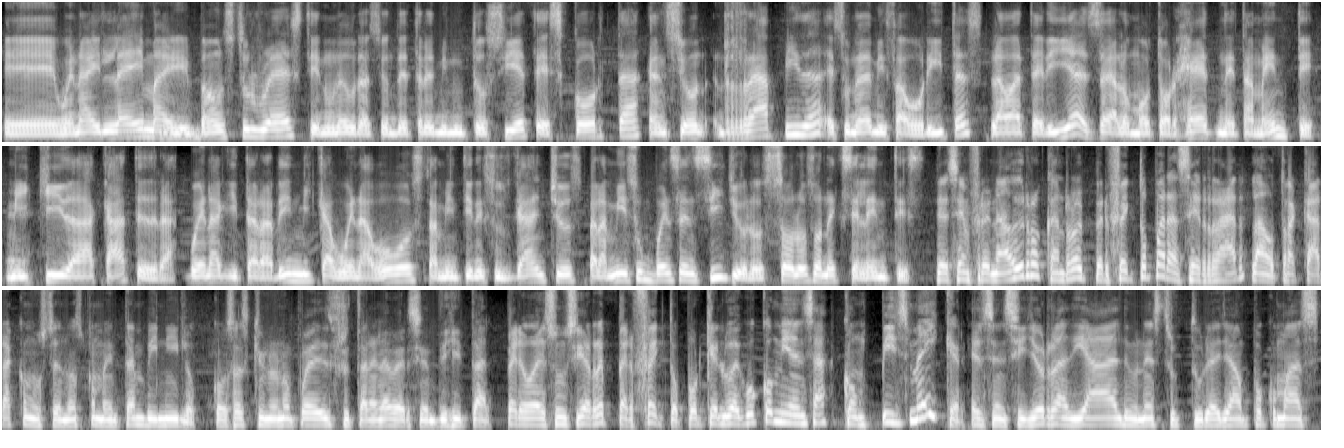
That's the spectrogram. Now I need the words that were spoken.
Eh, When I Lay My. Bones to Rest tiene una duración de 3 minutos 7, es corta, canción rápida, es una de mis favoritas. La batería es a lo Motorhead netamente. Mickey da cátedra, buena guitarra rítmica, buena voz, también tiene sus ganchos. Para mí es un buen sencillo sencillo, los solos son excelentes. Desenfrenado y rock and roll, perfecto para cerrar la otra cara, como usted nos comenta en vinilo, cosas que uno no puede disfrutar en la versión digital. Pero es un cierre perfecto, porque luego comienza con Peacemaker, el sencillo radial de una estructura ya un poco más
